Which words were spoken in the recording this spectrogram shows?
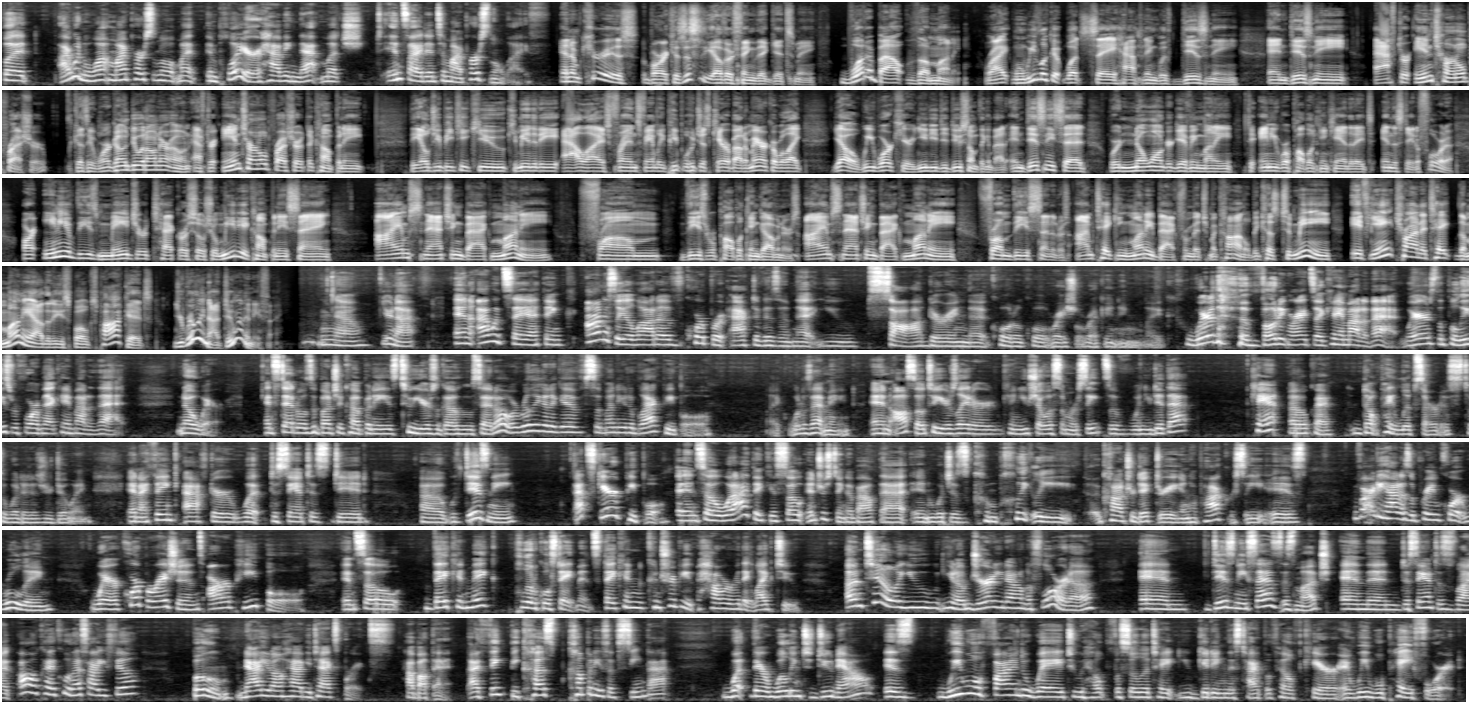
But I wouldn't want my personal my employer having that much insight into my personal life. And I'm curious, Bari, because this is the other thing that gets me. What about the money, right? When we look at what's, say, happening with Disney and Disney after internal pressure, because they weren't going to do it on their own, after internal pressure at the company, the LGBTQ community, allies, friends, family, people who just care about America were like, yo, we work here. You need to do something about it. And Disney said, we're no longer giving money to any Republican candidates in the state of Florida. Are any of these major tech or social media companies saying, I am snatching back money from these Republican governors. I am snatching back money from these senators. I'm taking money back from Mitch McConnell because to me, if you ain't trying to take the money out of these folks' pockets, you're really not doing anything. No, you're not. And I would say, I think, honestly, a lot of corporate activism that you saw during the quote unquote racial reckoning, like, where the voting rights that came out of that? Where's the police reform that came out of that? Nowhere. Instead, was a bunch of companies two years ago who said, "Oh, we're really going to give some money to Black people." Like, what does that mean? And also, two years later, can you show us some receipts of when you did that? Can't? Okay. Don't pay lip service to what it is you're doing. And I think after what DeSantis did uh, with Disney, that scared people. And so, what I think is so interesting about that, and which is completely contradictory and hypocrisy, is we've already had a Supreme Court ruling where corporations are people. And so they can make political statements, they can contribute however they like to until you, you know, journey down to Florida and Disney says as much. And then DeSantis is like, oh, okay, cool. That's how you feel. Boom. Now you don't have your tax breaks. How about that? I think because companies have seen that, what they're willing to do now is we will find a way to help facilitate you getting this type of health care and we will pay for it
